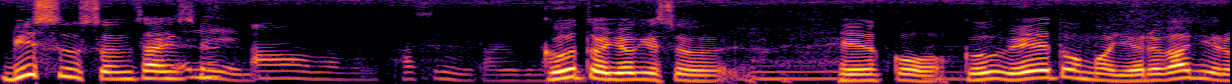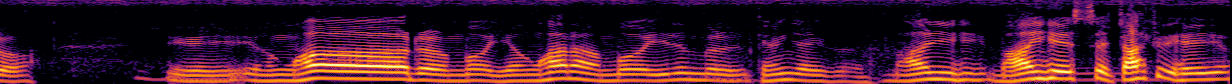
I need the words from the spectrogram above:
미스 선사이스 네. 아, 뭐, 봤습니다. 여기. 그것도 여기서 했고 그 외에도 뭐 여러 가지로 이 영화를 뭐 영화나 뭐 이런 걸 굉장히 그 많이 많이 했어요. 자주 해요.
